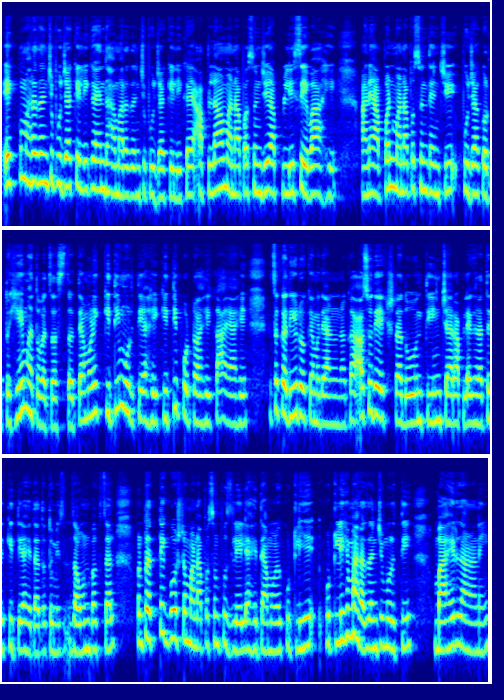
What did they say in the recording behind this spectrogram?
एक महाराजांची पूजा केली काय आणि दहा महाराजांची पूजा केली काय आपला मनापासून जी आपली सेवा आहे आणि आपण मनापासून त्यांची पूजा करतो हे महत्त्वाचं असतं. त्यामुळे किती मूर्ती आहे किती फोटो आहे काय आहे याचं कधीही डोक्यामध्ये आणू नका. असू दे एक्स्ट्रा दोन तीन चार आपल्या घरात किती आहेत आता तुम्ही जाऊन बघचाल. पण प्रत्येक गोष्ट मनापासून पुजलेली आहे त्यामुळे कुठलीही कुठलीही महाराजांची मूर्ती बाहेर जाणार नाही.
